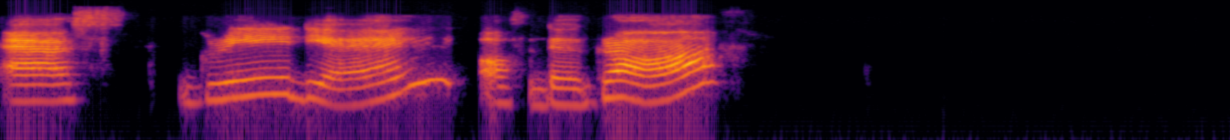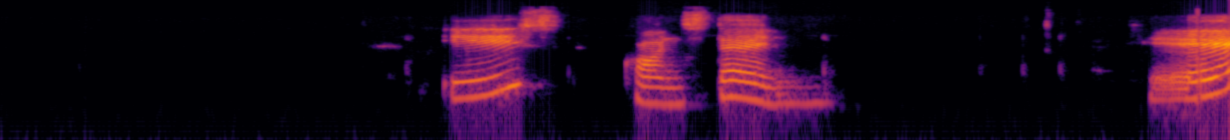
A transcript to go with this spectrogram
as gradient of the graph is constant. Okay,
